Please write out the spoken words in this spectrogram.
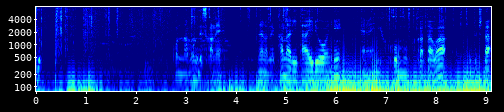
よこんなもんですかね。なのでかなり大量に、えー、を剥く方はきちんとした、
